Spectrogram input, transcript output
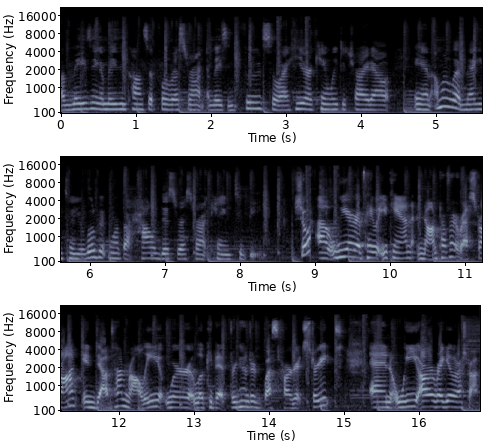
Amazing, amazing concept for a restaurant, amazing food. So I hear I can't wait to try it out. And I'm gonna let Maggie tell you a little bit more about how this restaurant came to be. Sure. Uh, we are a Pay What You Can nonprofit restaurant in downtown Raleigh. We're located at 300 West Hargett Street, and we are a regular restaurant.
